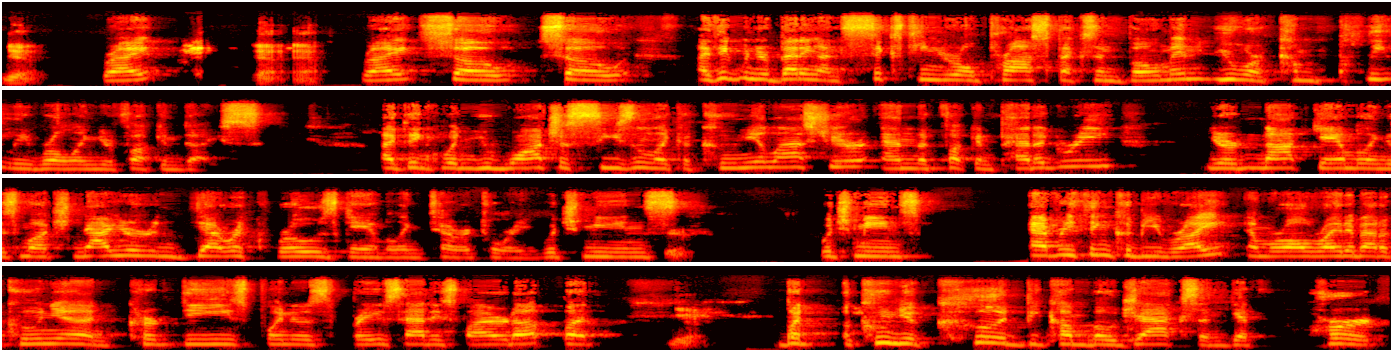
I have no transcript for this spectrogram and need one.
Yeah. right? Yeah. Yeah. right? So, so I think when you're betting on 16 year old prospects and Bowman, you are completely rolling your fucking dice. I think when you watch a season like Acuna last year and the fucking pedigree, you're not gambling as much. Now you're in Derrick Rose gambling territory, which means, which means everything could be right, and we're all right about Acuna and Kurt D's point of his Braves hat. He's fired up, but Yeah. but Acuna could become Bo Jackson, get hurt,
